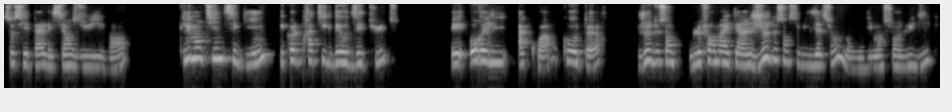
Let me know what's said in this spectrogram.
sociétal et sciences du vivant. Clémentine Séguin, école pratique des hautes études, et Aurélie Aqua, co-auteur. Le format était un jeu de sensibilisation, donc une dimension ludique,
